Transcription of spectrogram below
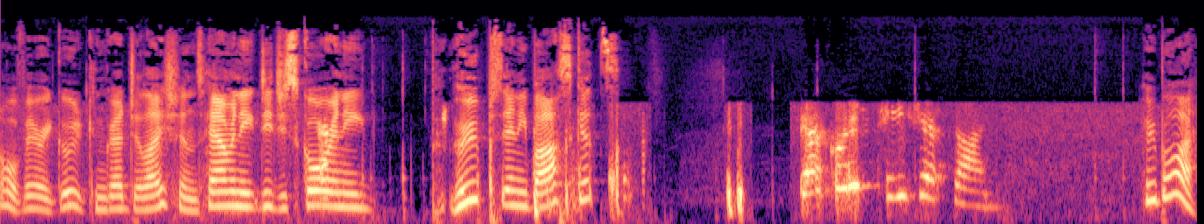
Oh, very good. Congratulations. How many? Did you score any hoops? Any baskets? Jack t-shirt done. Who by?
